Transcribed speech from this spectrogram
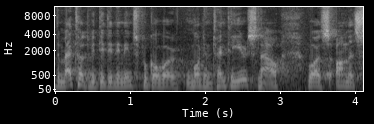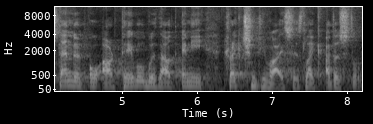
the method we did it in Innsbruck over more than 20 years now was on a standard OR table without any traction devices like others do.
